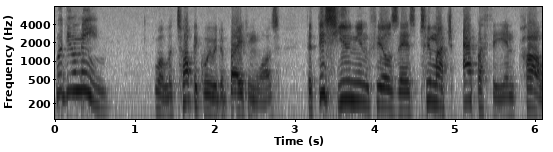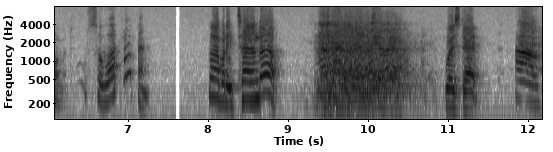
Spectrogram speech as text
What do you mean? Well, the topic we were debating was that this union feels there's too much apathy in Parliament. So what happened? Nobody turned up. Where's Dad? Out.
